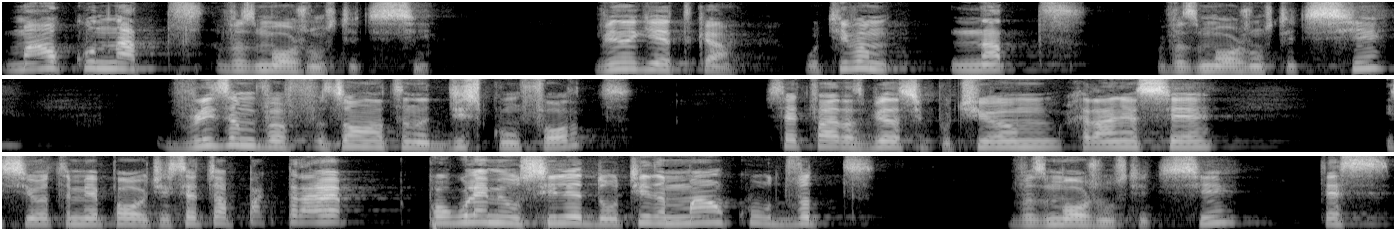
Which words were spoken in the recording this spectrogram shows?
малко над възможностите си. Винаги е така. Отивам над възможностите си, влизам в зоната на дискомфорт, след това, разбира се, почивам, храня се и силата ми е повече. След това пак правя по-големи усилия да отида малко отвъд възможностите си. Те с...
